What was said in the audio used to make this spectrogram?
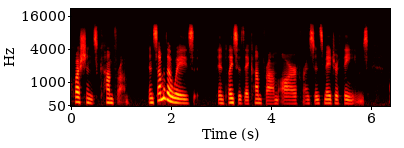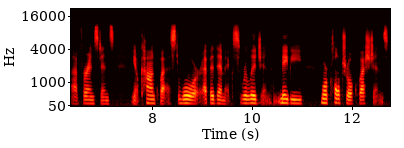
questions come from? And some of the ways and places they come from are, for instance, major themes. Uh, for instance, you know, conquest, war, epidemics, religion, maybe more cultural questions.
